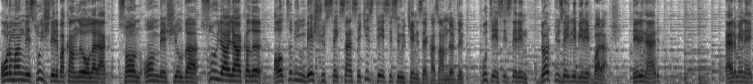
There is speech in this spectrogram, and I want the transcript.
Orman ve Su İşleri Bakanlığı olarak son 15 yılda suyla alakalı 6588 tesisi ülkemize kazandırdık. Bu tesislerin 451'i baraj. Deriner, Ermenek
